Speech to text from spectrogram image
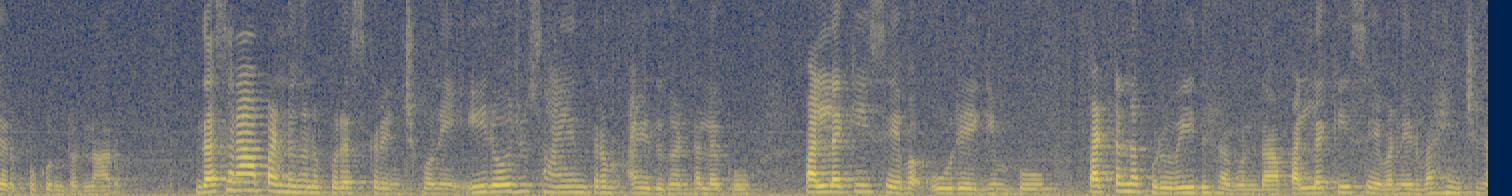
జరుపుకుంటున్నారు. దసరా పండుగను పురస్కరించుకొని ఈరోజు సాయంత్రం ఐదు గంటలకు పల్లకీ సేవ ఊరేగింపు పట్టణ పురవీధుల గుండా పల్లకీ సేవ నిర్వహించిన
